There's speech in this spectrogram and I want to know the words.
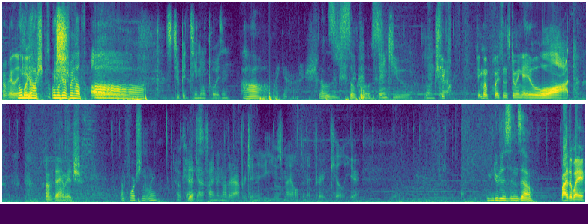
Don't really. Oh my it. gosh. Oh my gosh, my health. Oh. Oh. Stupid Teemo poison. Oh my gosh. That was so close. Thank you, Lone Shark. Teemo Poison's doing a lot of damage. Unfortunately. Okay, I gotta find another opportunity to use my ultimate for a kill here. You can do to Xin Zhao. By the way,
